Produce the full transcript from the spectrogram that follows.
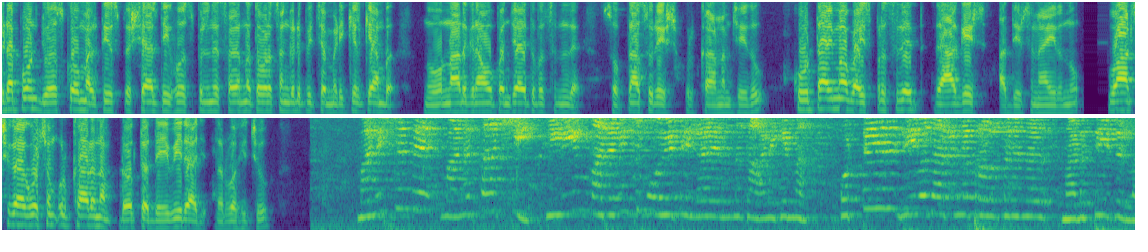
ഇടപ്പോൺ ജോസ്കോ മൾട്ടി സ്പെഷ്യാലിറ്റി ഹോസ്പിറ്റലിന്റെ സഹകരണത്തോടെ സംഘടിപ്പിച്ച മെഡിക്കൽ ക്യാമ്പ് നൂർനാട് ഗ്രാമപഞ്ചായത്ത് പ്രസിഡന്റ് സ്വപ്ന സുരേഷ് ഉദ്ഘാടനം ചെയ്തു. കൂട്ടായ്മ വൈസ് പ്രസിഡന്റ് രാകേഷ് അധ്യക്ഷനായിരുന്നു. വാർഷികാഘോഷം ഉദ്ഘാടനം ഡോക്ടർ ദേവിരാജ് നിർവഹിച്ചു. മനുഷ്യന്റെ മനസാക്ഷി ഇനിയും മരവിച്ചു പോയിട്ടില്ല എന്ന് കാണിക്കുന്ന ഒട്ടേറെ ജീവകാരുണ്യ പ്രവർത്തനങ്ങൾ നടത്തിയിട്ടുള്ള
